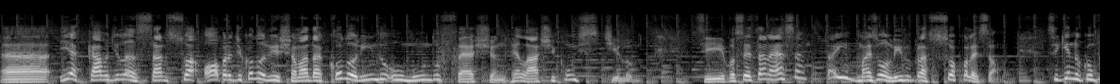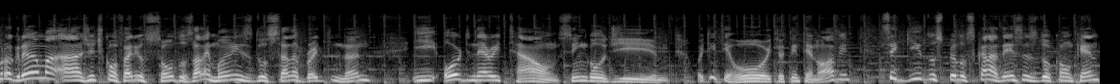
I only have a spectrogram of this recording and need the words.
ah, e acaba de lançar sua obra de colorir chamada Colorindo o Mundo Fashion Relaxe com Estilo. Se você está nessa, tá aí mais um livro para sua coleção. Seguindo com o programa, a gente confere o som dos alemães do Celebrate None e Ordinary Town, single de 88, 89, seguidos pelos canadenses do Concan,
